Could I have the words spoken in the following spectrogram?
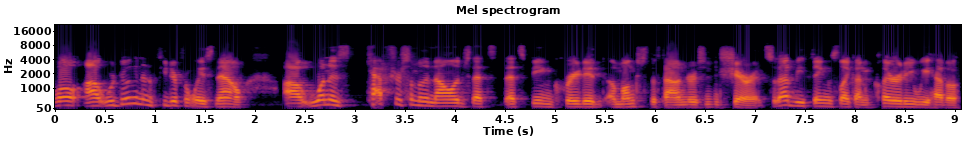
Well, uh, we're doing it in a few different ways now. Uh, one is capture some of the knowledge that's that's being created amongst the founders and share it. So that'd be things like on Clarity, we have a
